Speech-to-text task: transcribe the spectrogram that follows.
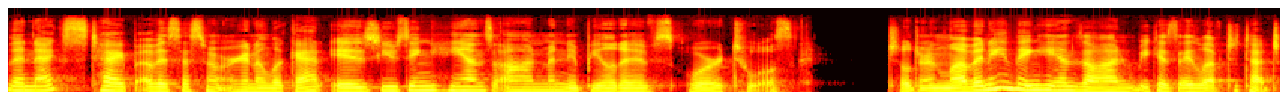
The next type of assessment we're going to look at is using hands on manipulatives or tools. Children love anything hands on because they love to touch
